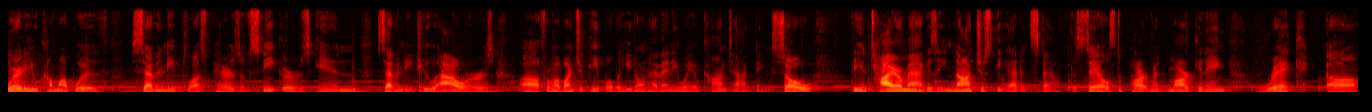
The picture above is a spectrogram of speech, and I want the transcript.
where do you come up with 70 plus pairs of sneakers in 72 hours uh, from a bunch of people that you don't have any way of contacting? So the entire magazine, not just the edit staff, the sales department, marketing, Rick, uh,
